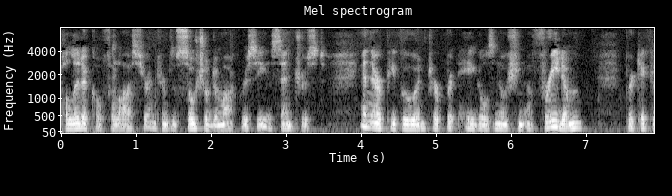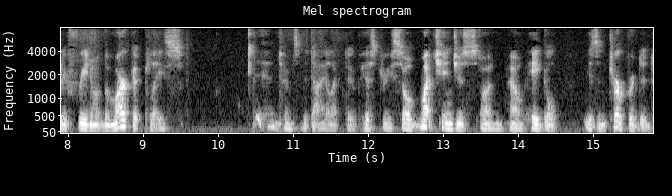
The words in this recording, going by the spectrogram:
political philosopher in terms of social democracy, a centrist. And there are people who interpret Hegel's notion of freedom, particularly freedom of the marketplace, in terms of the dialectic of history. So much hinges on how Hegel is interpreted.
